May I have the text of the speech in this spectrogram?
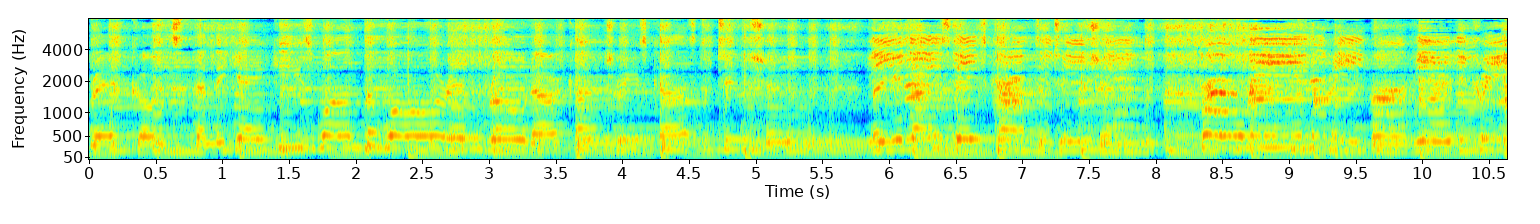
redcoats. Then the Yankees won the war and wrote our country's Constitution, the United States Constitution. For we the people here decree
